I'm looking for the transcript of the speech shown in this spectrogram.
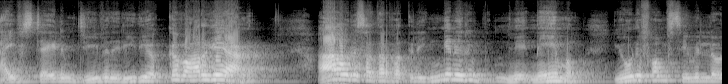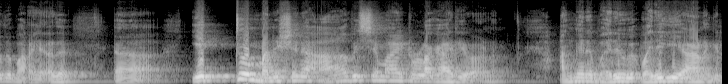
ലൈഫ് സ്റ്റൈലും ജീവിത രീതിയും ഒക്കെ മാറുകയാണ്. ആ ഒരു സന്ദർഭത്തിൽ ഇങ്ങനൊരു നിയമം യൂണിഫോം സിവിൽ ലോ എന്ന് പറയുന്നത് ഏറ്റവും മനുഷ്യന് ആവശ്യമായിട്ടുള്ള കാര്യമാണ്. അങ്ങനെ വരു വരികയാണെങ്കിൽ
